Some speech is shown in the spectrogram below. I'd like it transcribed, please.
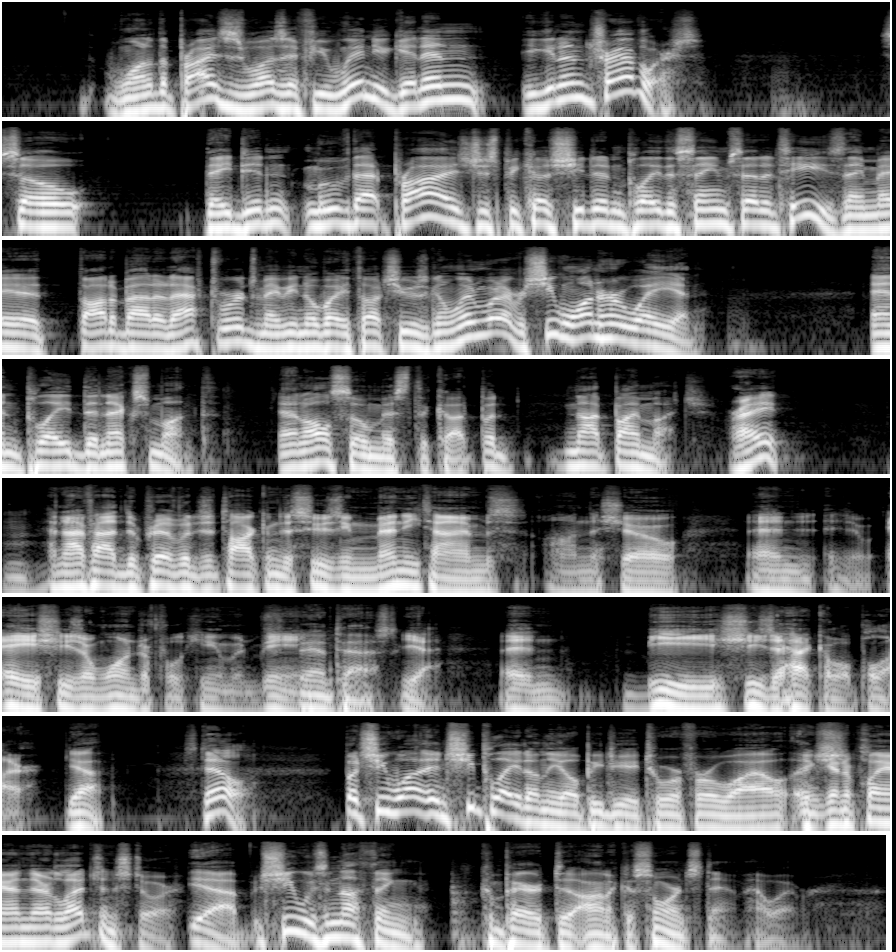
one of the prizes was if you win, you get in, you get in the Travelers. So they didn't move that prize just because she didn't play the same set of tees. They may have thought about it afterwards. Maybe nobody thought she was going to win. Whatever. She won her way in and played the next month and also missed the cut, but not by much. right? Mm-hmm. And I've had the privilege of talking to Suzy many times on the show. And you know, A, she's a wonderful human being. Fantastic. Yeah. And B, she's a heck of a player. Yeah. Still. But she was, and she played on the LPGA tour for a while. And And going to play on their Legends Tour. yeah, but she was nothing compared to Annika Sorenstam, however.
